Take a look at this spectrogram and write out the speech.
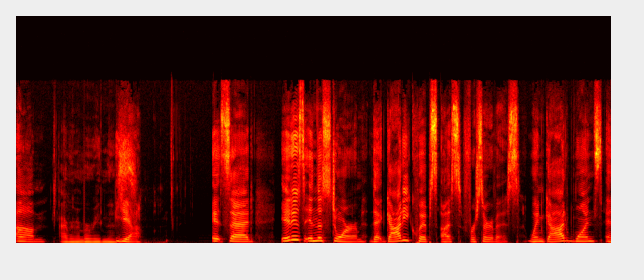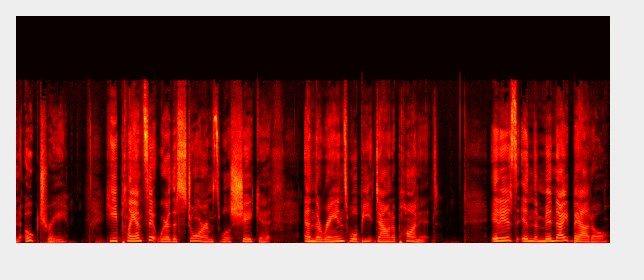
Um, I remember reading this. yeah. It said, It is in the storm that God equips us for service. When God wants an oak tree, he plants it where the storms will shake it and the rains will beat down upon it. It is in the midnight battle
